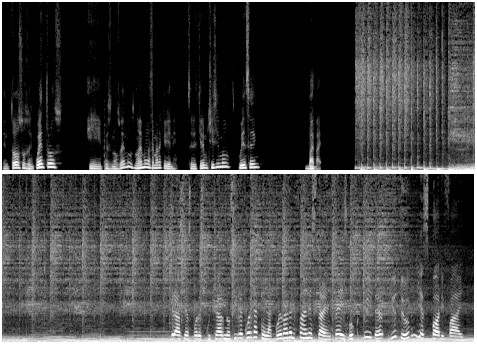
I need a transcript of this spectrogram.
en todos sus encuentros. Y pues nos vemos, nos vemos la semana que viene. Se les quiere muchísimo, cuídense. Bye bye. Gracias por escucharnos y recuerda que la Cueva del Fan está en Facebook, Twitter, YouTube y Spotify.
